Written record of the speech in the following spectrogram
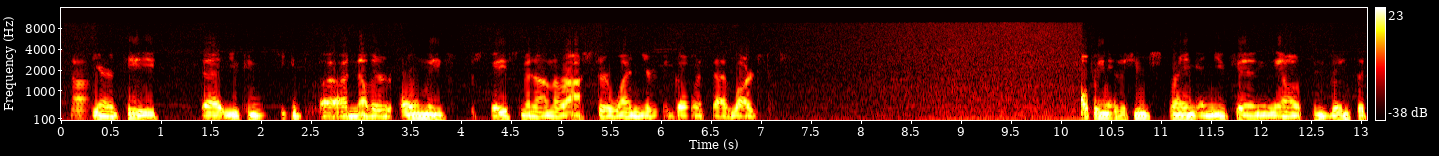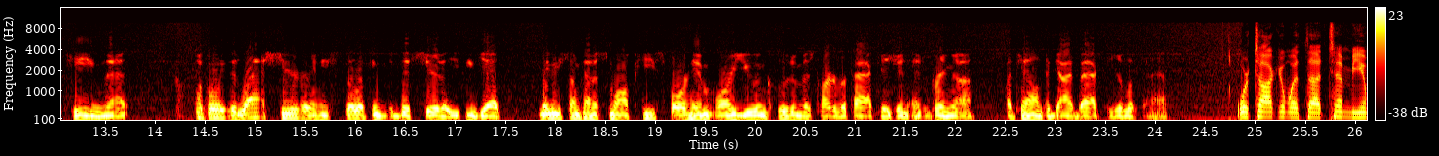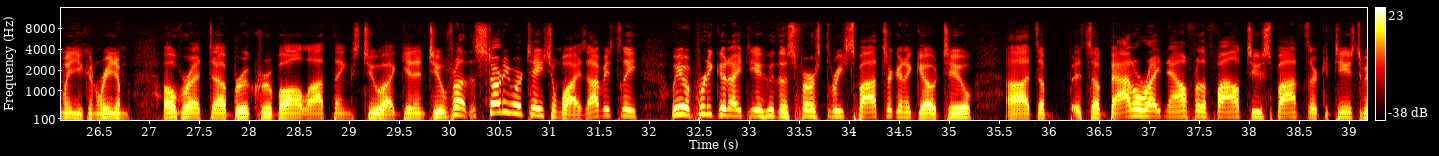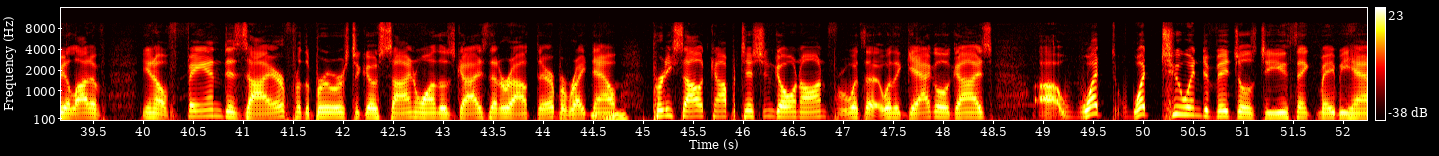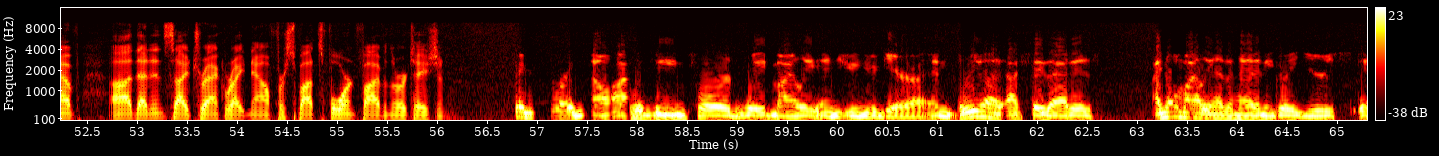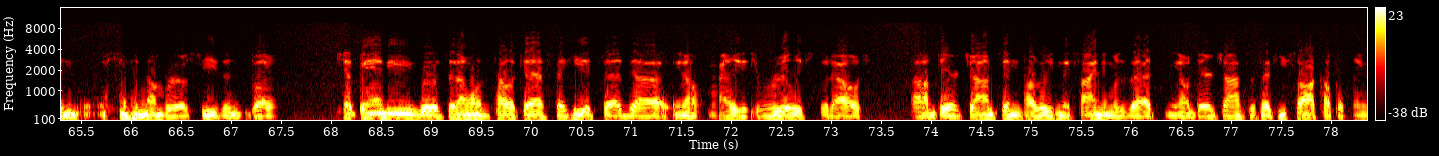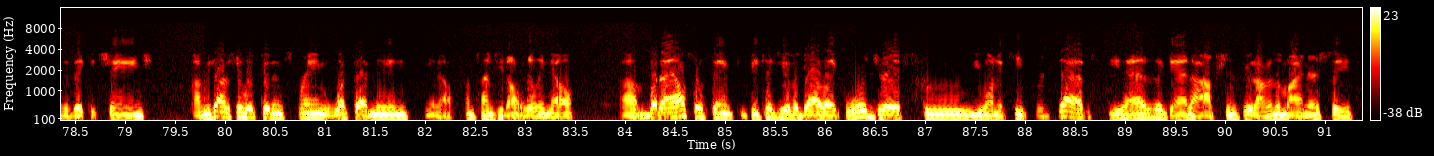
not guaranteed that you can keep uh, another only first baseman on the roster when you're going to go with that large. Hoping has a huge spring and you can, you know, convince a team that look what he did last year and he's still looking good this year that you can get maybe some kind of small piece for him, or you include him as part of a package and, and bring a, a talented guy back that you're looking at. We're talking with uh, Tim Muma. You can read him over at uh, Brew Crew Ball. A lot of things to uh, get into. For the starting rotation wise, obviously we have a pretty good idea who those first three spots are going to go to. Uh, it's a it's a battle right now for the final two spots. There continues to be a lot of you know, fan desire for the Brewers to go sign one of those guys that are out there. But right now, mm-hmm. pretty solid competition going on for, with a with a gaggle of guys. Uh, what what two individuals do you think maybe have uh, that inside track right now for spots four and five in the rotation? Right now, I would lean toward Wade Miley and Junior Guerra, and the reason I, I say that is, I know Miley hasn't had any great years in, in a number of seasons, but Jett Bandy said on one of the telecasts that he had said, uh, you know, Miley has really stood out. Um, Derek Johnson, part of the reason they signed him was that, you know, Derek Johnson said he saw a couple things that they could change. Um, he's obviously looked good in spring. What that means, you know, sometimes you don't really know. Um, but I also think because you have a guy like Woodruff who you want to keep for depth, he has, again, options to go down to the minors. So you,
